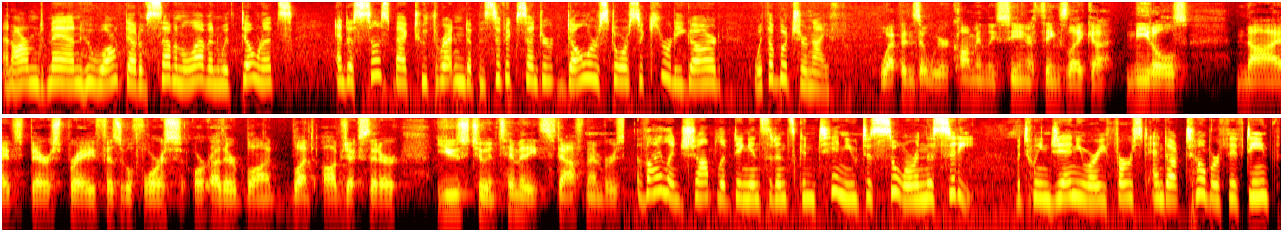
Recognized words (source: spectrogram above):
an armed man who walked out of 7 Eleven with donuts, and a suspect who threatened a Pacific Center dollar store security guard with a butcher knife. Weapons that we're commonly seeing are things like uh, needles, knives, bear spray, physical force, or other blunt, blunt objects that are used to intimidate staff members. Violent shoplifting incidents continue to soar in the city. Between January 1st and October 15th,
